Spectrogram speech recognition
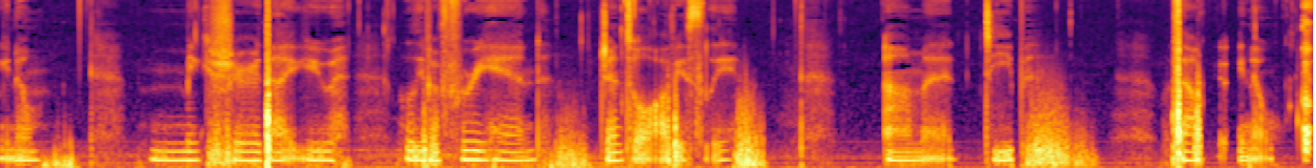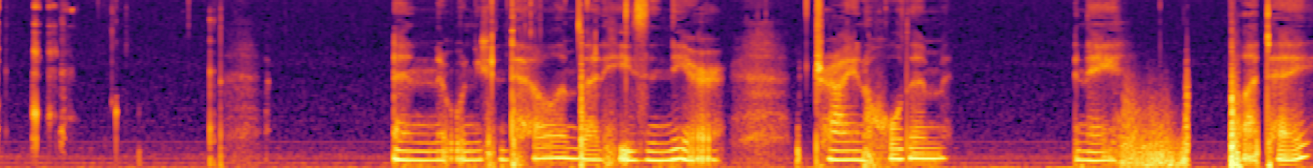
you know. Make sure that you leave a free hand, gentle, obviously. Um, deep, without you know when you can tell him that he's near, try and hold him in a plate,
